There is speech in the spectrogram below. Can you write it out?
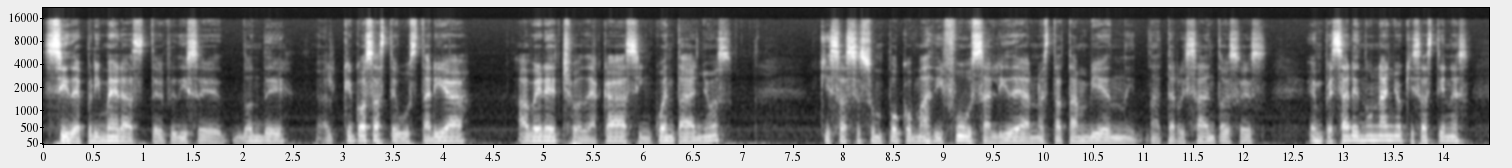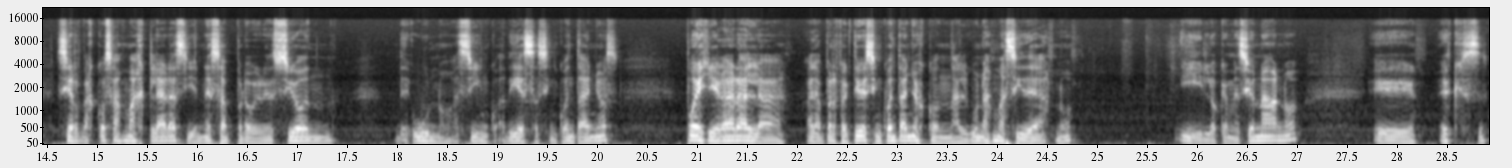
si de primeras te dice dónde, qué cosas te gustaría haber hecho de acá a 50 años, quizás es un poco más difusa la idea, no está tan bien aterrizada, entonces empezar en un año quizás tienes ciertas cosas más claras y en esa progresión de 1 a 5, a 10, a 50 años, puedes llegar a la, a la perspectiva de 50 años con algunas más ideas, ¿no? Y lo que mencionaba, ¿no? Eh, es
